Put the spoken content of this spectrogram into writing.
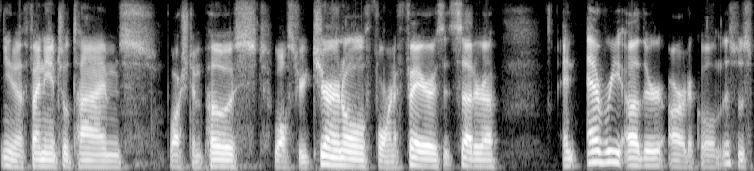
you know, Financial Times, Washington Post, Wall Street Journal, Foreign Affairs, etc. And every other article, this was,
